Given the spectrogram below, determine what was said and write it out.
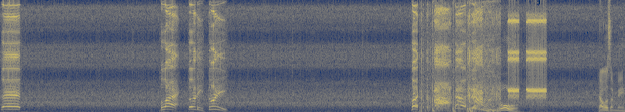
Set. Black, 33. Hut. Ooh! That wasn't me.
